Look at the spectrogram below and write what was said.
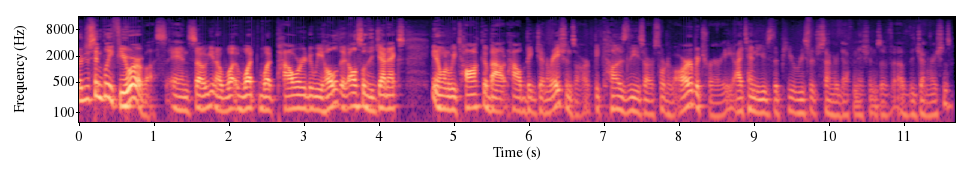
There are just simply fewer of us, and so you know what what what power do we hold? It also the Gen X. You know when we talk about how big generations are, because these are sort of arbitrary. I tend to use the Pew Research Center definitions of, of the generations,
